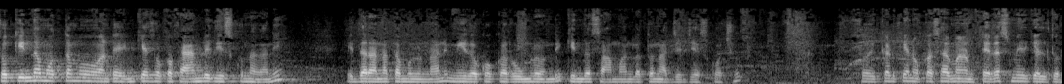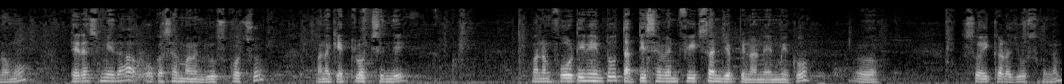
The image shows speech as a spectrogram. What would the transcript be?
సో కింద మొత్తము అంటే ఇన్ కేస్ ఒక ఫ్యామిలీ తీసుకున్నా కానీ ఇద్దరు అన్నతమ్ములు ఉన్నా మీది మీద ఒక్కొక్క రూమ్లో ఉండి కింద సామాన్లతో అడ్జస్ట్ చేసుకోవచ్చు. సో ఇక్కడికైనా ఒకసారి మనం టెర్రస్ మీదకి వెళ్తున్నాము. టెర్రస్ మీద ఒకసారి మనం చూసుకోవచ్చు. మనకి ఎట్లొచ్చింది? మనం fourteen into thirty seven feets అని చెప్పిన నేను మీకు. సో ఇక్కడ చూసుకుందాం.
